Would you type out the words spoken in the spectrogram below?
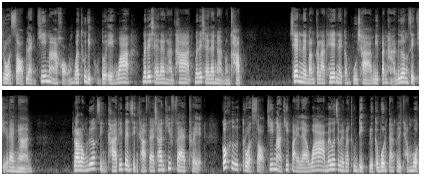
ตรวจสอบแหล่งที่มาของวัตถุดิบของตัวเองว่าไม่ได้ใช้แรงงานทาสไม่ได้ใช้แรงงานบังคับ เช่น ในบังกลาเทศในกัมพูชามีปัญหาเรื่องสิทธิแรงงาน เราลองเลือกสินค้าที่เป็นสินค้าแฟชั่นที่ fair trade ก็คือตรวจสอบที่มาที่ไปแล้วว่า ไม่ว่าจะเป็นวัตถุดิบหรือกระบวนการผลิตทั้งหมด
